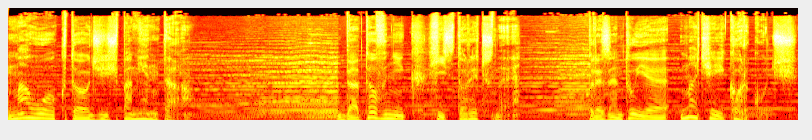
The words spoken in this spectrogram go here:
Mało kto dziś pamięta. Datownik historyczny prezentuje Maciej Korkuć.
